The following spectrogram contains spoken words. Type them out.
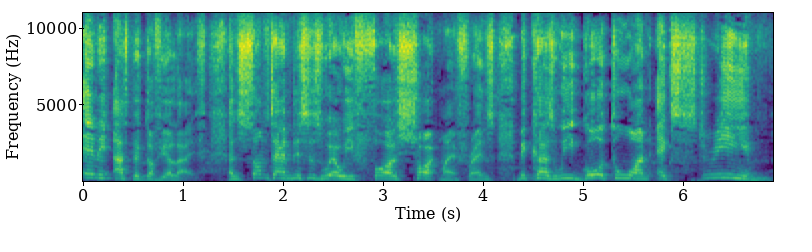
any aspect of your life. And sometimes this is where we fall short, my friends, because we go to one extreme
